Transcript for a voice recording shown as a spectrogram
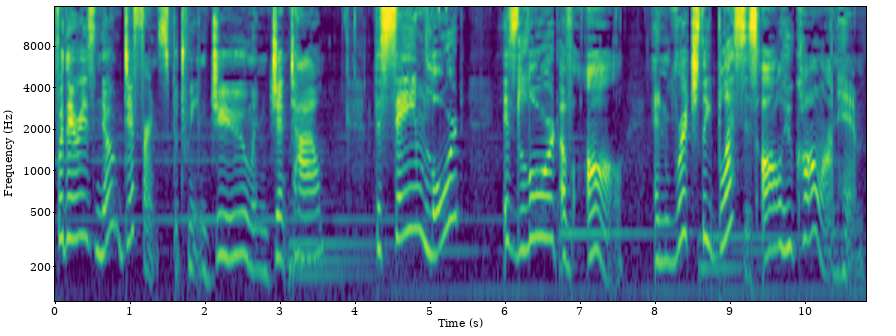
for there is no difference between Jew and Gentile. The same Lord is Lord of all and richly blesses all who call on him.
